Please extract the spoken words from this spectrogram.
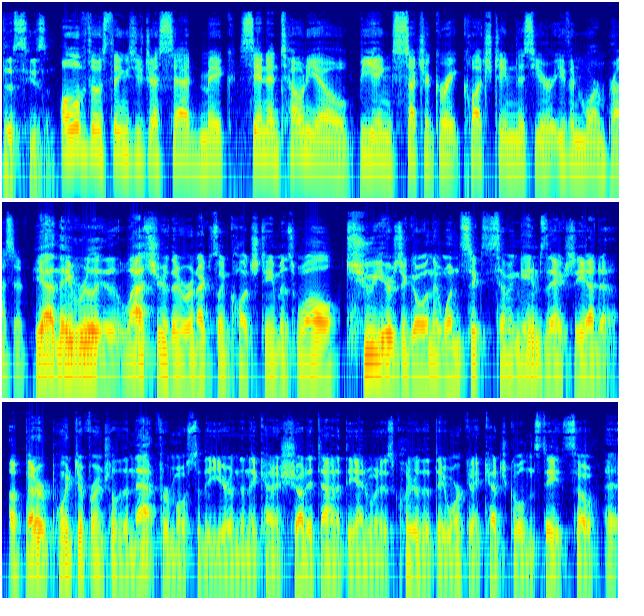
this season. All of those things you just said make San Antonio being such a great clutch team this year even more impressive. Yeah, and they really last year they were an excellent clutch team as well. Two years ago, when they won 67 games, they actually had a, a better point differential than that for most of the year, and then they kind of shut it down at the end when it was clear that they weren't going to catch Golden State. So uh,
